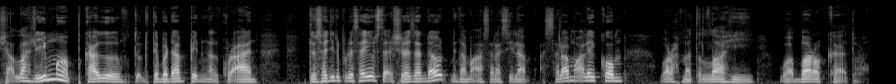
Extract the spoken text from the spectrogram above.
InsyaAllah lima perkara untuk kita berdamping dengan Al-Quran. Itu saja daripada saya Ustaz Syirazan Daud. Minta maaf salah silap. Assalamualaikum warahmatullahi wabarakatuh.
